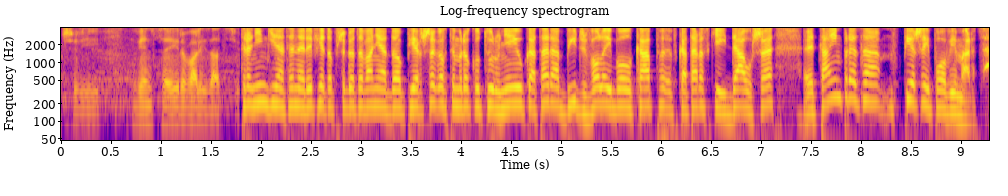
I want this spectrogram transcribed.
czyli więcej rywalizacji. Treningi na Teneryfie to przygotowania do pierwszego w tym roku turnieju Katara Beach Volleyball Cup w katarskiej Dausze. Ta impreza w pierwszej połowie marca.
